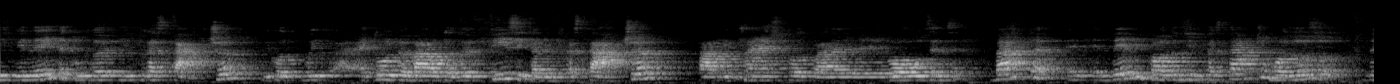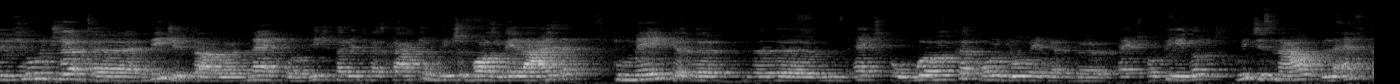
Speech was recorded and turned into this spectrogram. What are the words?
is related to the infrastructure, because I told about the physical infrastructure, public transport, uh, roads, and but a, a, very important infrastructure was also the huge uh, digital network, digital infrastructure, which was realized to make the, the, expo work all during the expo period, which is now left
